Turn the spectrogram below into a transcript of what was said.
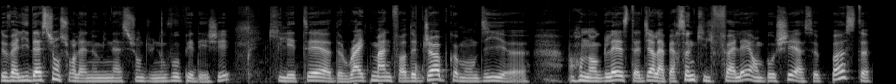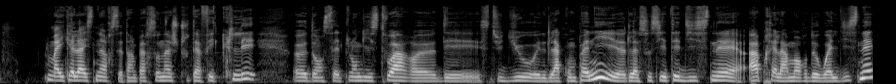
de validation sur la nomination du nouveau PDG, qu'il était the right man for the job, comme on dit en anglais, c'est-à-dire la personne qu'il fallait embaucher à ce poste. Michael Eisner, c'est un personnage tout à fait clé euh, dans cette longue histoire euh, des studios et de la compagnie, euh, de la société Disney après la mort de Walt Disney.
